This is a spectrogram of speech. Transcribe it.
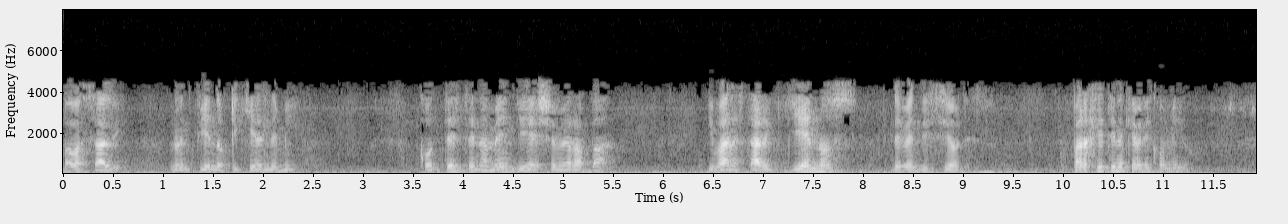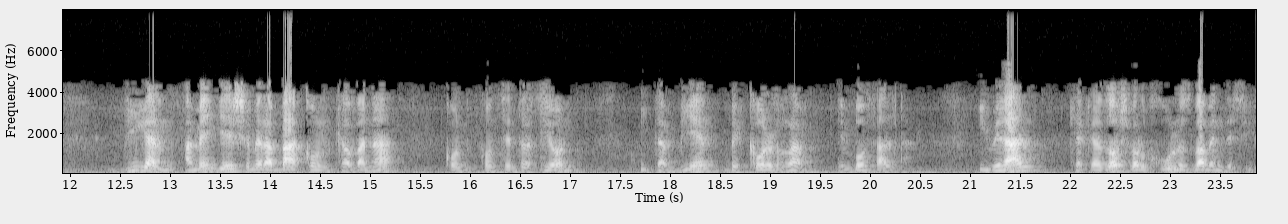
Babasali, no entiendo qué quieren de mí. Contesten amén, Yeshemer Rabba y van a estar llenos de bendiciones. ¿Para qué tienen que venir conmigo? Digan Amén Yeshemer Abba con Kavaná, con concentración y también Bekol Ram en voz alta. Y verán que Akadosh Baruchu los va a bendecir.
